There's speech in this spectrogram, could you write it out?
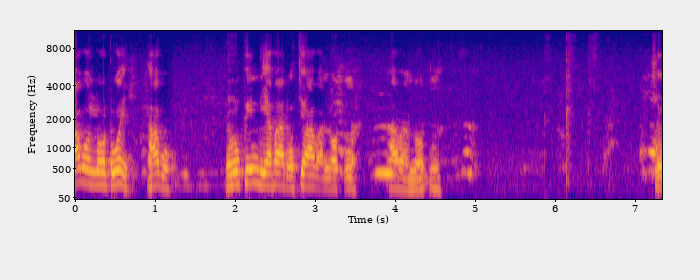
આવો લોટ હોય, આવો. હું પિંડિયા વારું છું આવા લોટના આવા લોટના. જો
